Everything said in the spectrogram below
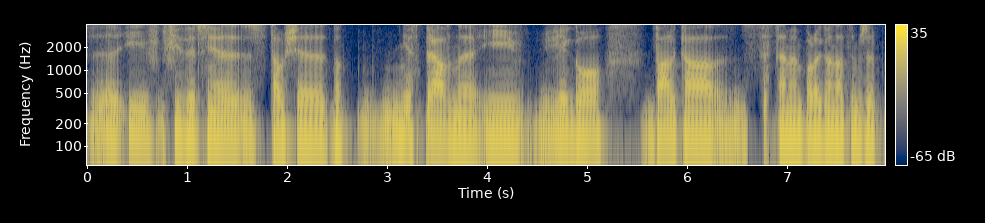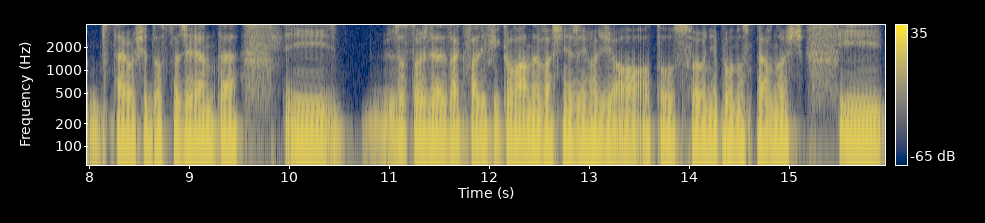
e, i fizycznie stał się no, niesprawny i jego walka z systemem polega na tym, że starał się dostać rentę i został źle zakwalifikowany właśnie, jeżeli chodzi o, o tą swoją niepełnosprawność i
